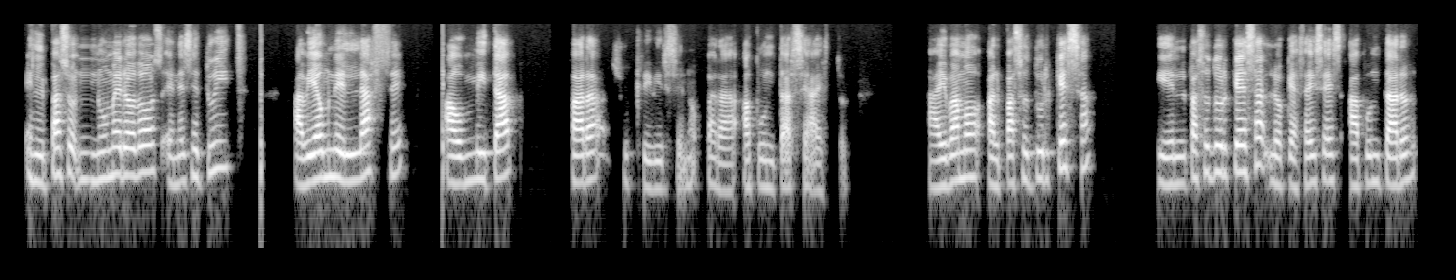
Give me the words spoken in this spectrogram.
En el paso número dos, en ese tweet, había un enlace a un meetup para suscribirse, ¿no? para apuntarse a esto. Ahí vamos al paso turquesa y en el paso turquesa lo que hacéis es apuntaros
